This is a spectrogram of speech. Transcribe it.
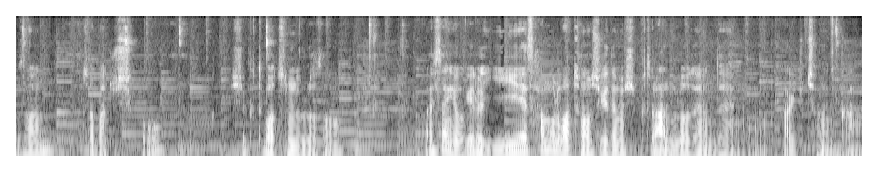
우선 잡아주시고 Shift 버튼 눌러서 사실상 여기를 2에 3으로 맞춰 놓으시게 되면 Shift를 안 눌러도 되는데 어, 하기 귀찮으니까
